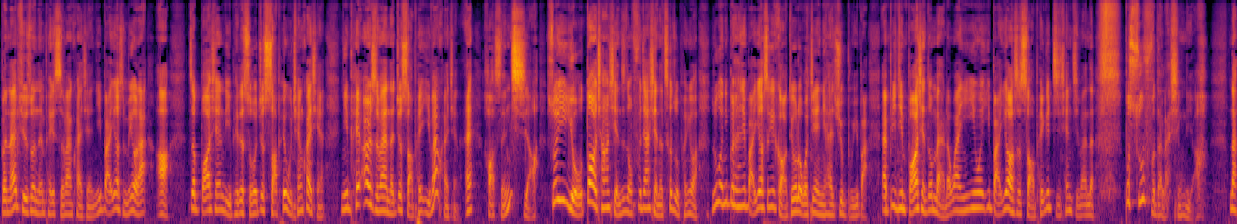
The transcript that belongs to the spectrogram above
本来比如说能赔十万块钱，你把钥匙没有了啊，这保险理赔的时候就少赔五千块钱。你赔二十万的就少赔一万块钱了。哎，好神奇啊！所以有盗抢险这种附加险的车主朋友啊，如果你不小心把钥匙给搞丢了，我建议你还去补一把。哎，毕竟保险都买了，万一因为一把钥匙少赔个几千几万的，不舒服的了心里啊。那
